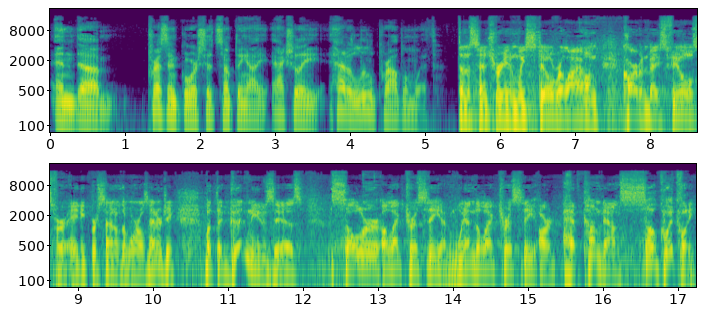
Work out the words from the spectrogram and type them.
And um, President Gore said something I actually had a little problem with in a century, and we still rely on carbon based fuels for 80% of the world's energy. But the good news is solar electricity and wind electricity are have come down so quickly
